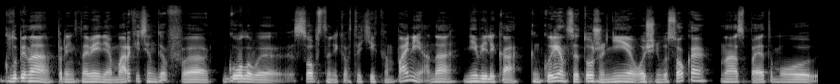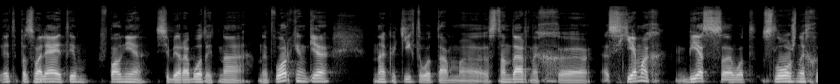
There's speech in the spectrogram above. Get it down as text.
глубина проникновения маркетинга в э, головы собственников таких компаний, она невелика. Конкуренция тоже не очень высокая у нас, поэтому это позволяет им вполне себе работать на нетворкинге, на каких-то вот там э, стандартных э, схемах, без вот сложных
